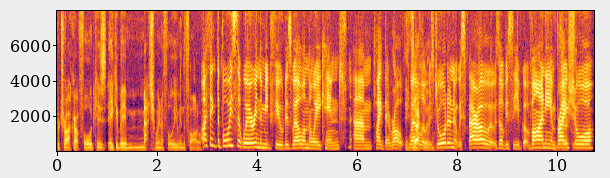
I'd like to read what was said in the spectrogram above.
Petracca up forward because he could be a match winner for you in the final. I think the boys that were in the midfield as well on the weekend um, played their role well. It was Jordon, it was Sparrow, it was obviously you've got Viney and Exactly. Brayshaw.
